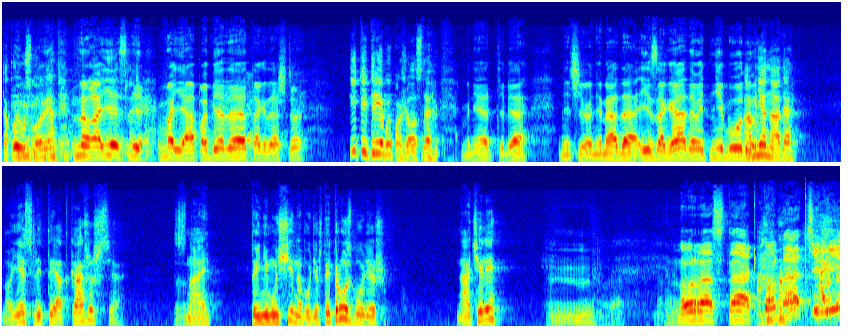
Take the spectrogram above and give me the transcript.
Такое условие. Ну, а если моя победа, тогда что? И ты требуй, пожалуйста. Мне от тебя ничего не надо и загадывать не буду. А мне надо. Но если ты откажешься, знай, ты не мужчина будешь, ты трус будешь. Начали? Ну, раз так, то начали.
